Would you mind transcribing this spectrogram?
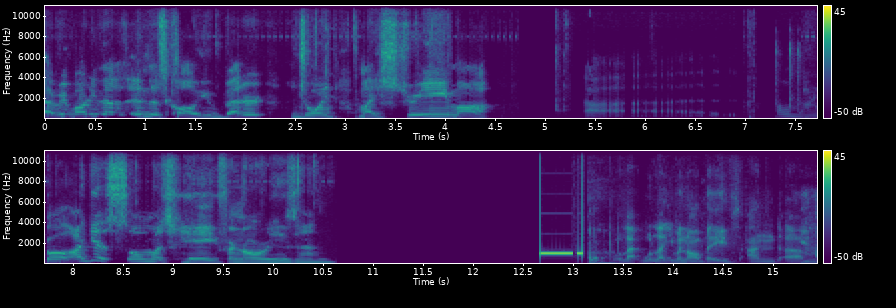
Everybody that's in this call, you better join my stream. Uh, Uh, oh my bro, god. I get so much hate for no reason. We'll let we'll let you in our base, and um,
